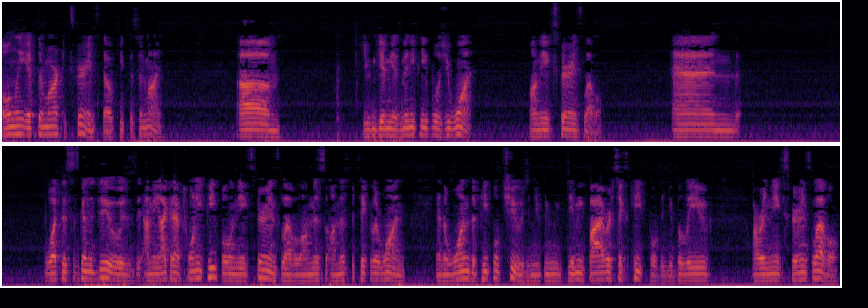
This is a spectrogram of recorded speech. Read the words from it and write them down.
only if they're marked experience, though. Keep this in mind. Um, you can give me as many people as you want on the experience level. And what this is going to do is, I mean, I could have 20 people in the experience level on this on this particular one, and the ones that people choose, and you can give me five or six people that you believe are in the experience level.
